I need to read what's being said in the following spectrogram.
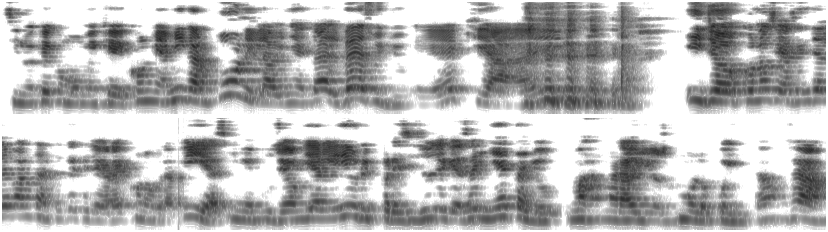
sino que como me quedé con mi amiga, ¡pum! y la viñeta del beso y yo, ¡eh, qué hay! Y yo conocí a Cindy Elefante antes de que llegara a iconografías y me puse a enviar el libro y preciso llegué a esa viñeta, yo, "Ma- maravilloso como lo cuenta. O sea,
